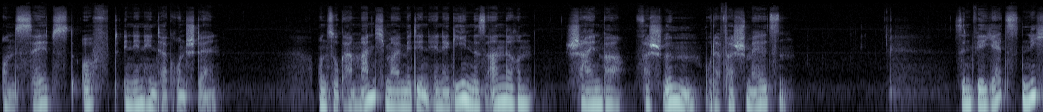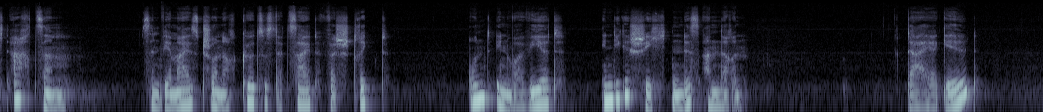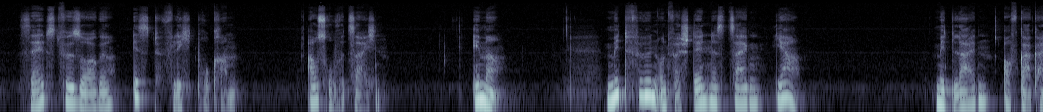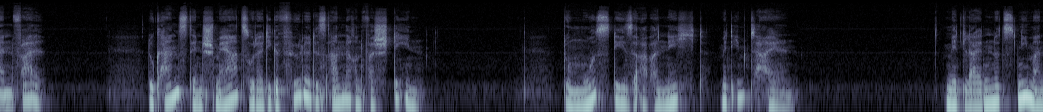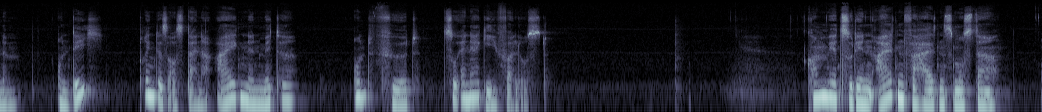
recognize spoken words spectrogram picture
uns selbst oft in den Hintergrund stellen und sogar manchmal mit den Energien des anderen scheinbar verschwimmen oder verschmelzen. Sind wir jetzt nicht achtsam, sind wir meist schon nach kürzester Zeit verstrickt und involviert in die Geschichten des anderen. Daher gilt, Selbstfürsorge ist Pflichtprogramm. Ausrufezeichen. Immer. Mitfühlen und Verständnis zeigen, ja. Mitleiden auf gar keinen Fall. Du kannst den Schmerz oder die Gefühle des anderen verstehen. Du musst diese aber nicht mit ihm teilen. Mitleiden nützt niemandem und dich bringt es aus deiner eigenen Mitte und führt zu Energieverlust. Kommen wir zu den alten Verhaltensmuster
